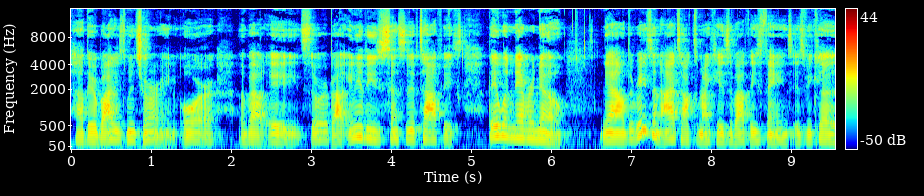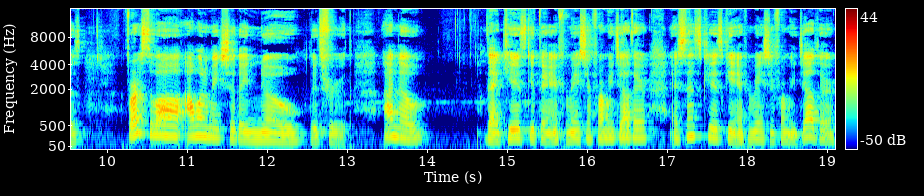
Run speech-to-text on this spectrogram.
how their body's maturing or about AIDS or about any of these sensitive topics, they would never know. Now, the reason I talk to my kids about these things is because, first of all, I want to make sure they know the truth. I know that kids get their information from each other, and since kids get information from each other,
